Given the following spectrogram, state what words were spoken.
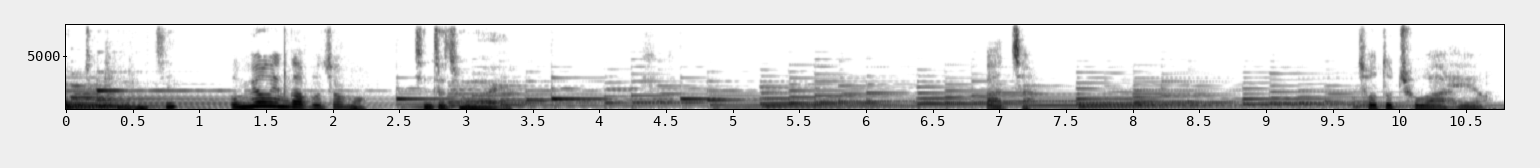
어떻게 이러지? 운명인가 보죠, 뭐. 진짜 좋아해요. 맞아. 저도 좋아해요.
